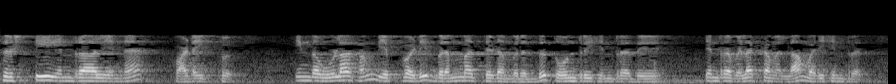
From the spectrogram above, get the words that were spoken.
சிருஷ்டி என்றால் என்ன? படைப்பு. இந்த உலகம் எப்படி பிரம்மத்திடமிருந்து தோன்றுகின்றது என்ற விளக்கமெல்லாம் வருகின்றது.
